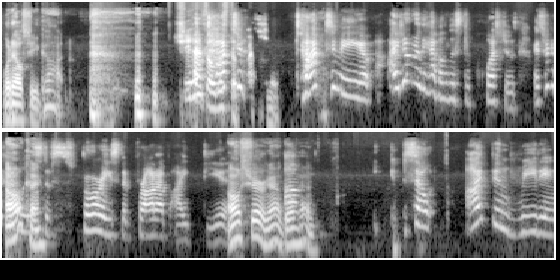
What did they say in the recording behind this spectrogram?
What else you got? She has a talk list of to- questions. Talk to me. I don't really have a list of questions. I sort of Oh, have okay. a list of stories that brought up ideas. Oh, sure. Yeah, go Um, ahead. so I've been reading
